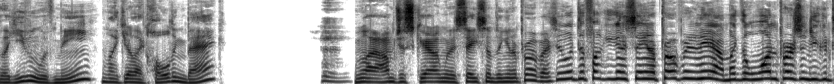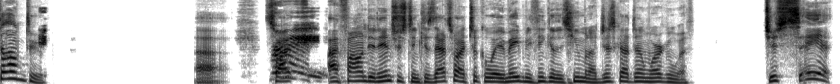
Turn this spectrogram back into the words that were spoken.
Like even with me, like you're like holding back. Hmm. Well, I'm just scared I'm going to say something inappropriate. I said, "What the fuck are you going to say inappropriate in here?" I'm like the one person you can talk to. Uh, so Right. I, I found it interesting because that's what I took away. It made me think of this human I just got done working with. Just say it.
